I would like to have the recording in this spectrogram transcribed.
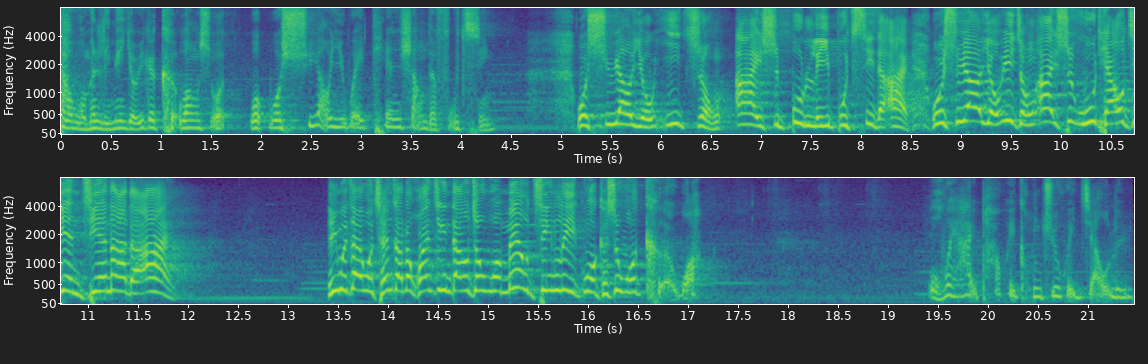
到我们里面有一个渴望说，说我我需要一位天上的父亲，我需要有一种爱是不离不弃的爱，我需要有一种爱是无条件接纳的爱，因为在我成长的环境当中，我没有经历过，可是我渴望，我会害怕，会恐惧，会焦虑，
